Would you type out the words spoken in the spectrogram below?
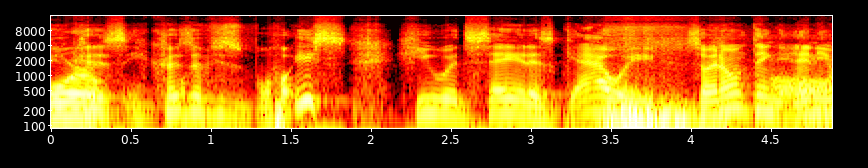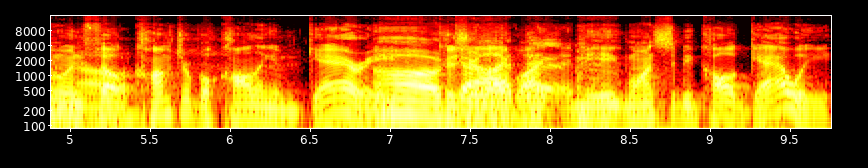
Or- because because of his voice, he would say it as Gowie. So I don't think oh, anyone no. felt comfortable calling him Gary Oh, because you're like, God. well, I mean, he wants to be called Gowie,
